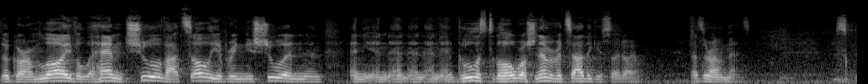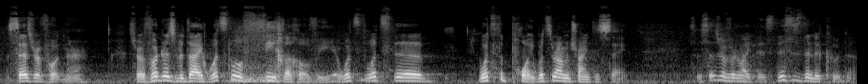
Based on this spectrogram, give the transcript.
V'garam loy, v'lehem, tshuv, v'atzol, you bring Yeshua and, and, and, and, and, and, and gulas to the whole world. That's the Rambam. Says Rav Hutner, so Rav Hutner's B'daik, what's the little over here? What's, what's, the, what's the point? What's the Rambam trying to say? So it says Rav like this. This is the Nakuda.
